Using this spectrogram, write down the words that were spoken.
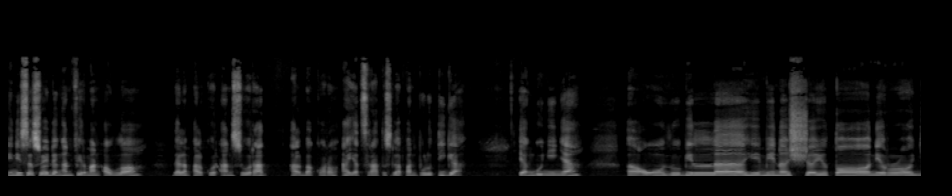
ini sesuai dengan firman Allah dalam Al-Quran surat Al-Baqarah ayat 183 yang bunyinya A'udzu billahi minasyaitonir rajim.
